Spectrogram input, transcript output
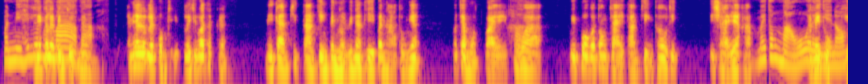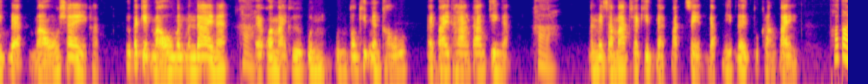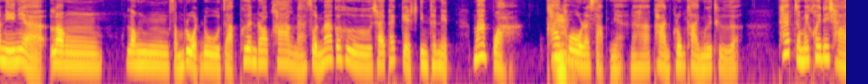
มันมีให้เลือกไม่มากอะอันนี้เลยผมเลยคิดว่าถ้าเกิด มีการคิดตามจริงเป็นหน่วยวินาทีปัญหาตรงเนี้ยก็จะหมดไป เพราะว่าวิโปก็ต้องจ่ายตามจริงเท่าที่ที่ใช้อะครับ ไม่ต้องเหมาอะไรเงี้ยเนาะคิดแบบเหมาใช่ครับ คือแพ็กเกจเหมามันมันได้นะ แต่ความหมายคือคุณคุณต้องคิดเงินเขาไปปลายทางตามจริงอะ ค่ะ มันไม่สามารถจะคิดแบบปัดเศษแบบนี้ได้ทุกครั้งไป เพราะตอนนี้เนี่ยลองลองสำรวจดูจากเพื่อนรอบข้างนะ ส่วนมากก็คือใช้แพ็กเกจอินเทอร์เน็ตมากกว่า ค่าโทรศัพท์เนี่ยนะคะ ผ่านโครงข่ายมือถือ แทบจะไม่ค่อยได้ใช้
